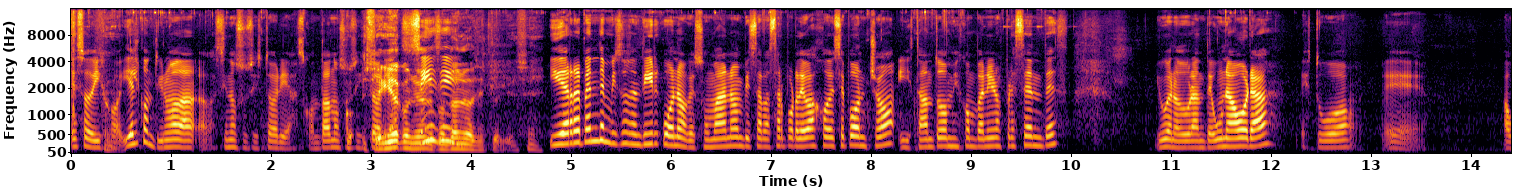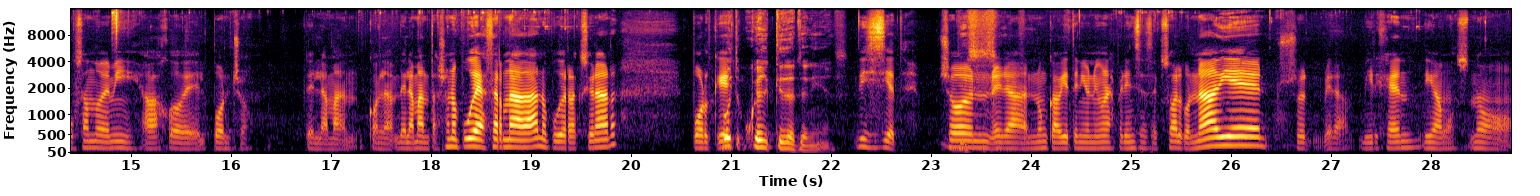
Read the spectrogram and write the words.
Eso dijo. Y él continuó haciendo sus historias, contando sus historias. Seguía continuando sí. contando las historias. sí. Y de repente empiezo a sentir, bueno, que su mano empieza a pasar por debajo de ese poncho y estaban todos mis compañeros presentes. Y bueno, durante una hora estuvo eh, abusando de mí abajo del poncho, de la, man- con la, de la manta. Yo no pude hacer nada, no pude reaccionar, porque... ¿Vos qué, qué edad tenías? 17. Yo n- era, nunca había tenido ninguna experiencia sexual con nadie, yo era virgen, digamos, no,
